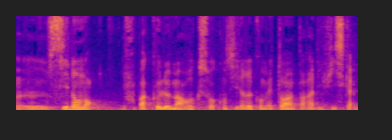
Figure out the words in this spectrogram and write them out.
Euh, sinon, non. Il ne faut pas que le Maroc soit considéré comme étant un paradis fiscal.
